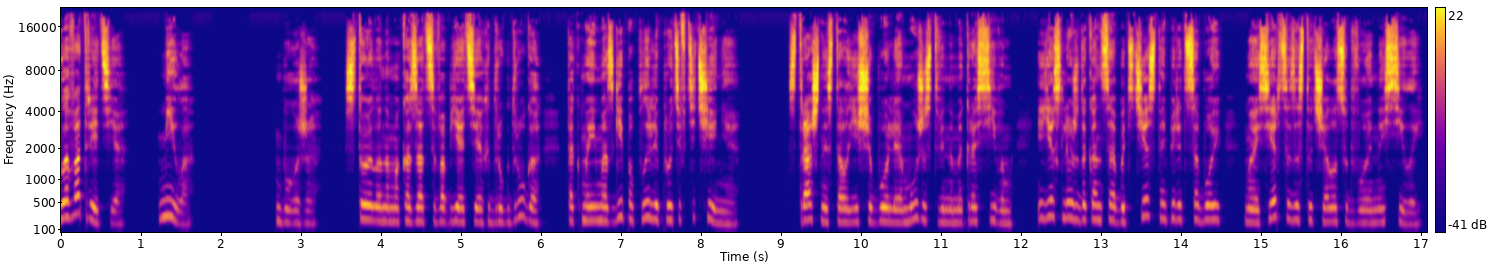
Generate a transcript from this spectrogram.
Глава третья. Мила. Боже, стоило нам оказаться в объятиях друг друга, так мои мозги поплыли против течения. Страшный стал еще более мужественным и красивым, и если уж до конца быть честной перед собой, мое сердце застучало с удвоенной силой.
